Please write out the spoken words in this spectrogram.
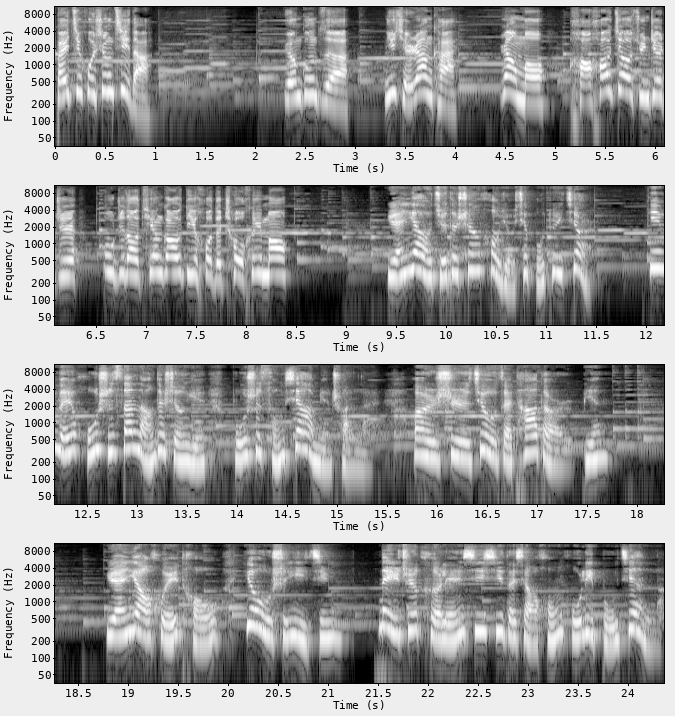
白姬会生气的。袁公子，你且让开，让某好好教训这只不知道天高地厚的臭黑猫。袁耀觉得身后有些不对劲儿，因为胡十三郎的声音不是从下面传来，而是就在他的耳边。袁耀回头，又是一惊，那只可怜兮兮的小红狐狸不见了，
